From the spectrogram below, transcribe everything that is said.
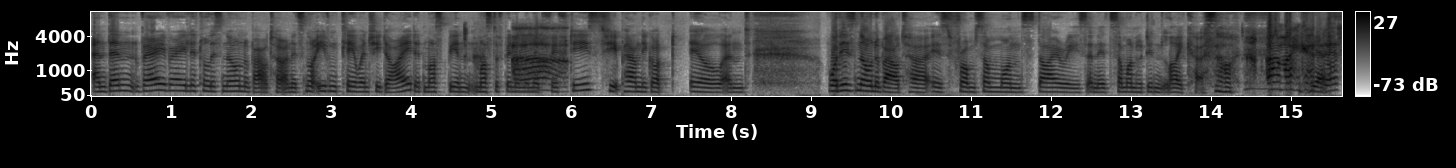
and then very very little is known about her and it's not even clear when she died. It must be in must have been in the Ah. mid 50s she apparently got ill and what is known about her is from someone's diaries and it's someone who didn't like her so Oh my goodness,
